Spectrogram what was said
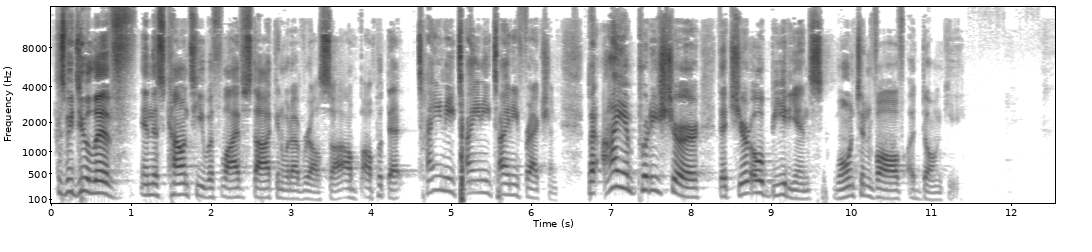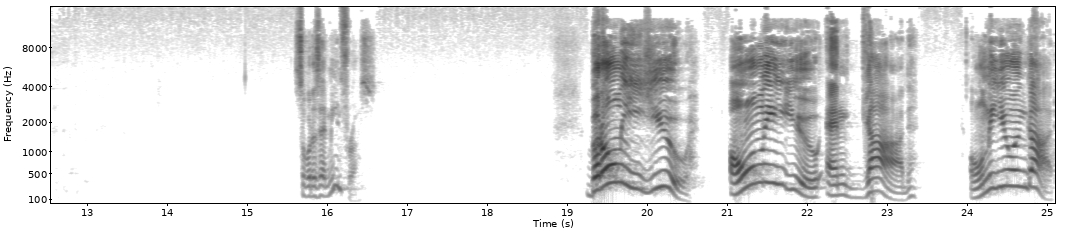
Because we do live in this county with livestock and whatever else, so I'll, I'll put that tiny, tiny, tiny fraction. But I am pretty sure that your obedience won't involve a donkey. So, what does that mean for us? But only you only you and God, only you and God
